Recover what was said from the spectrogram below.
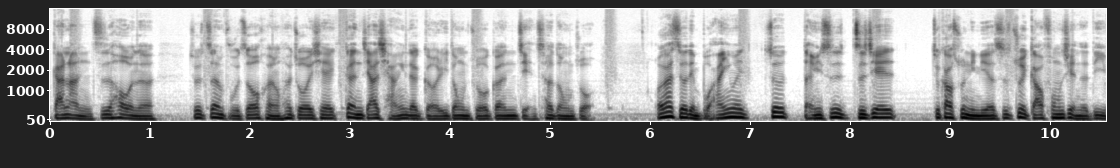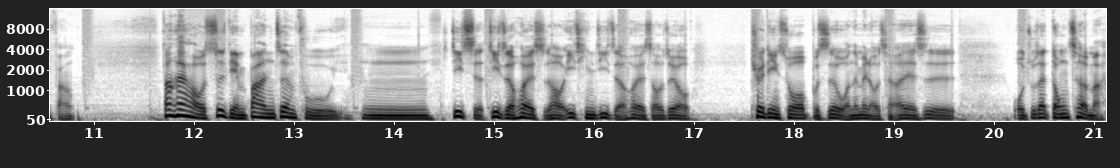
感染之后呢，就政府之后可能会做一些更加强硬的隔离动作跟检测动作。我开始有点不安，因为就等于是直接就告诉你你的是最高风险的地方。但还好，四点半政府嗯记者记者会的时候，疫情记者会的时候就有确定说不是我那边楼层，而且是我住在东侧嘛。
